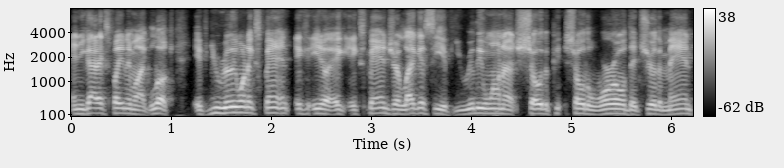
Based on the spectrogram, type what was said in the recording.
and you got to explain to him like look if you really want to expand you know expand your legacy if you really want to show the show the world that you're the man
